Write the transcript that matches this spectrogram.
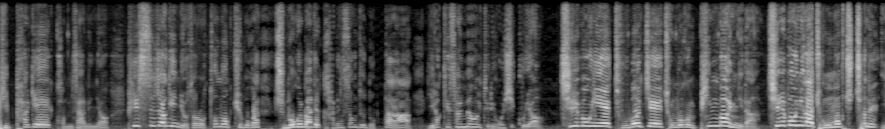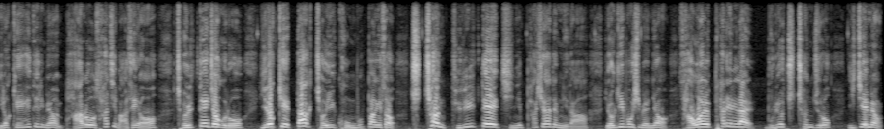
비파괴 검사는요 필수적인 요소로 토모 큐브가 주목을 받을 가능성도 높다. 이렇게 설명을 드리고 싶고요. 칠봉이의 두 번째 종목은 핑거입니다. 칠봉이가 종목 추천을 이렇게 해드리면 바로 사지 마세요. 절대적으로 이렇게 딱 저희 공부방에서 추천 드릴 때 진입하셔야 됩니다. 여기 보시면요. 4월 8일 날 무료 추천주로 이재명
